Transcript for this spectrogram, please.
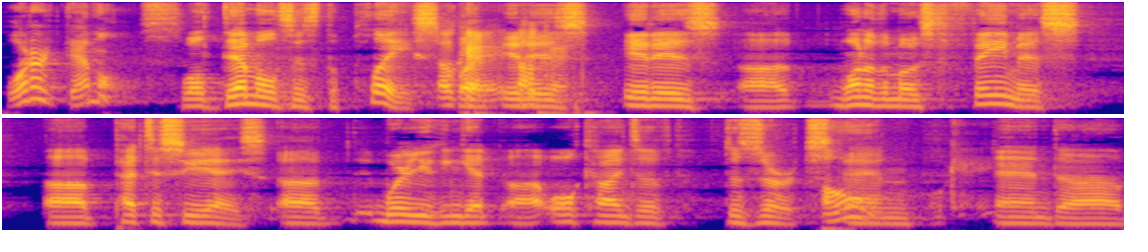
What are Demels? Well, Demels is the place, Okay, but it okay. is it is uh, one of the most famous uh, pâtissiers, uh, where you can get uh, all kinds of desserts Oh, and okay. and uh,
